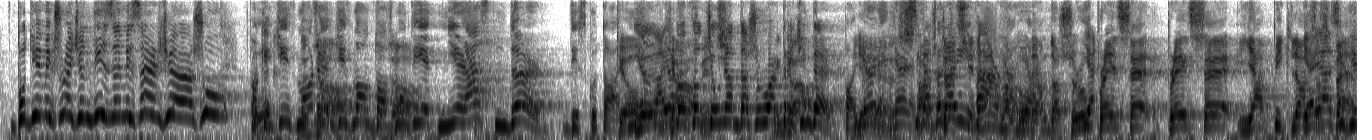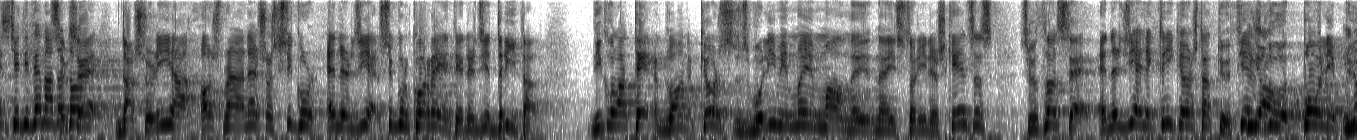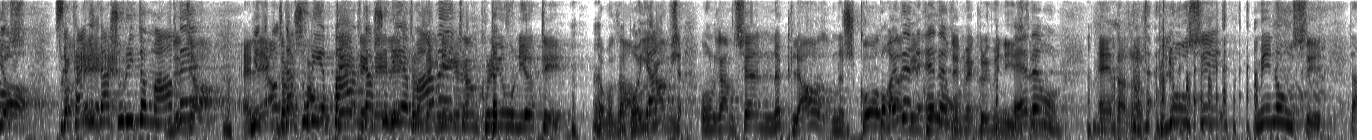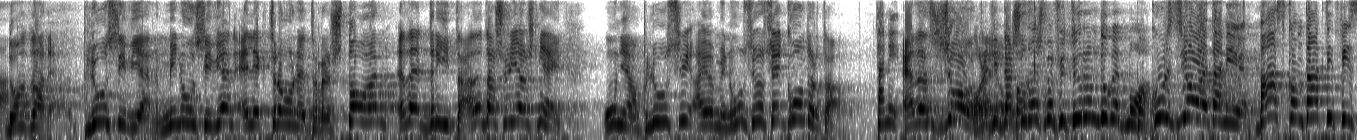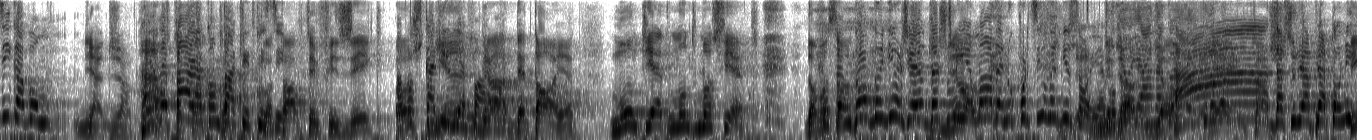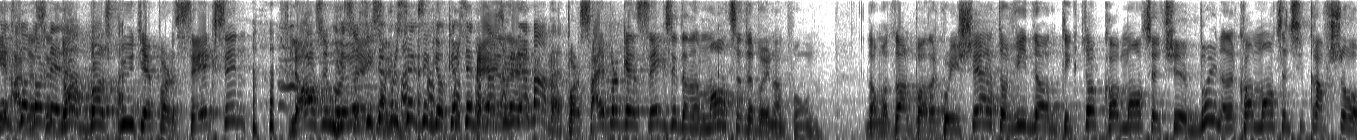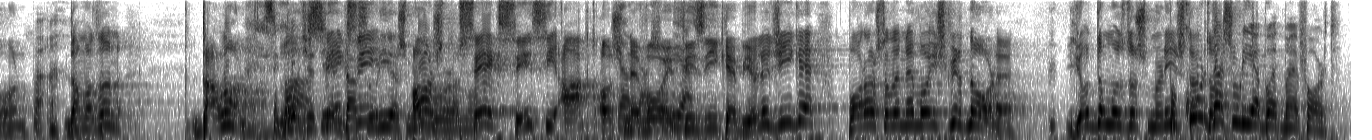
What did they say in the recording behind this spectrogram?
Po të jemi kështu që ndizemi sa herë që ashtu. Po okay. gjithmonë dhe gjithmonë thotë mund të jetë një rast ndër diskutojmë. Jo, jo ajo po thotë që unë jam dashuruar 300 herë. Po jo, lëre, jo, lëre. Si ka të ai? 300 herë kur jam dashuruar prej se prej se ja pik lozës. Ja, ja, si që ti them ato. Sepse dashuria është më anësh është sikur energjia, sikur korrenti, energji dritat. Nikola Te, domethënë kjo është zbulimi më i madh në në historinë e shkencës, që të thotë se energjia elektrike është aty, thjesht jo, duhet poli jo, plus. Jo, se no, ka një dashuri të madhe. Dëgjo, elektro, një dashuri e parë, dashuri e madhe. Që... kam kriju un jo ti. Domethënë, po, unë kam unë kam qenë në klasë, në shkollë po, edhe, edhe unë, me kryeministrin. Edhe unë. E tash është plusi, minusi. Domethënë, plusi vjen, minusi vjen, elektronet rreshtohen edhe drita, edhe dashuria është njëjtë. Unë jam plusi, ajo minusi ose e kundërta. Tani. Edhe zgjohet ajo. Ore ti dashurohesh me fytyrën më duket mua. Po kur zgjohet tani? Pas kontaktit fizik apo. Ja dëgjo. Edhe para kontaktit fizik. Kontakti fizik është një nga detajet. Mund të jetë, mund të mos jetë. Po se ndodh ndonjëherë që ajo dashuri e madhe nuk përcillet njësoj. Dashuria platonike është më dorëndë. Do të bësh pyetje për seksin, flasim për seksin. Jo, jo, s'është për seksin kjo, kjo është për dashurinë e madhe. Për sa i përket seksit edhe macet e bëjnë punë. Domethënë, po edhe kur i sheh ato video në TikTok ka mace që bëjnë dhe ka mace që kafshohen. Domethënë, dallon. Po që ti dashuri është më, është seksi si akt, është nevojë fizike, biologjike, por është edhe nevojë shpirtënore. Jo domosdoshmërisht ato. Po kur dashuria bëhet më e fortë?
